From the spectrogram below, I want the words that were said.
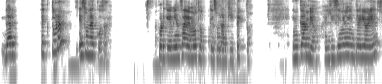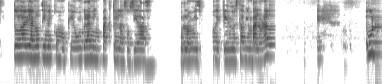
de arquitectura es una cosa, porque bien sabemos lo que es un arquitecto. En cambio, el diseño de interiores todavía no tiene como que un gran impacto en la sociedad, por lo mismo de que no está bien valorado uno de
